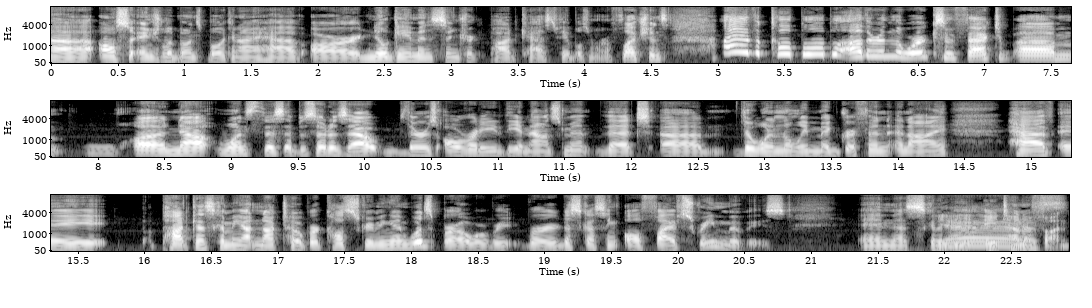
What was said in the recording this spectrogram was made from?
Uh, also, Angela Bones Bullock and I have our Neil Gaiman centric podcast, Fables and Reflections. I have a couple of other in the works. In fact, um, uh, now once this episode is out, there's already the announcement that um, the one and only Meg Griffin and I have a podcast coming out in October called Screaming in Woodsboro, where we, we're discussing all five Scream movies, and that's going to be a ton of fun.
